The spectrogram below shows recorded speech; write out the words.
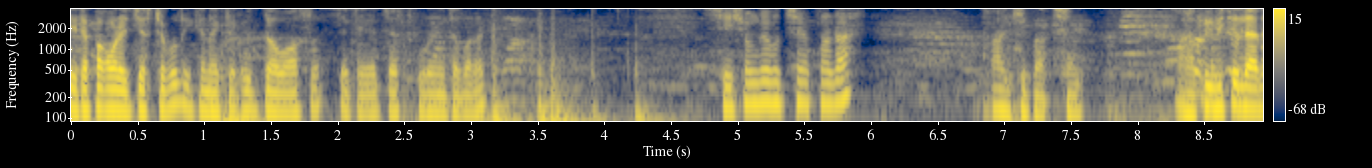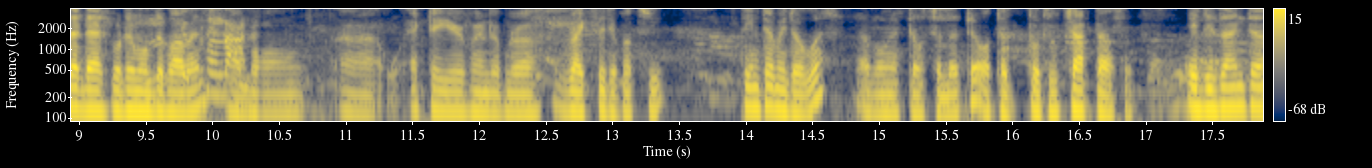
যেটা পাওয়ার অ্যাডজাস্টেবল এখানে একটা হুক দেওয়া আছে যেটা অ্যাডজাস্ট করে নিতে পারেন। সেই সঙ্গে হচ্ছে আপনারা আর কি পাচ্ছেন? পিভিসি লেদার ড্যাশবোর্ডের মধ্যে পাবেন, এবং একটা ইয়ারফ্রেন্ড আমরা রাইট সাইডে পাচ্ছি, তিনটা মিডলে এবং একটা হচ্ছে লেফটে অর্থাৎ টোটাল চারটা আছে। এই ডিজাইনটা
